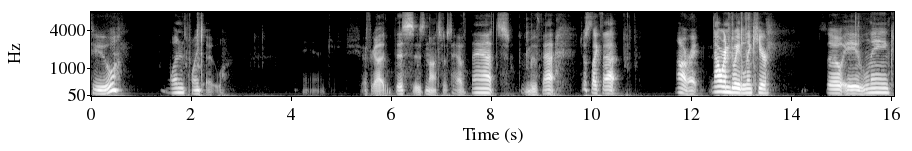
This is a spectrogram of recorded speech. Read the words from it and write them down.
to 1.0. I forgot this is not supposed to have that. Remove that. Just like that. Alright. Now we're going to do a link here. So a link.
